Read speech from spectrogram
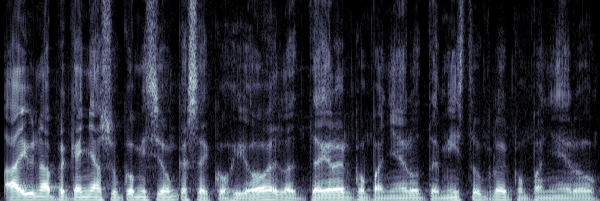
hay una pequeña subcomisión que se escogió, la integra el compañero Temístocle, el compañero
